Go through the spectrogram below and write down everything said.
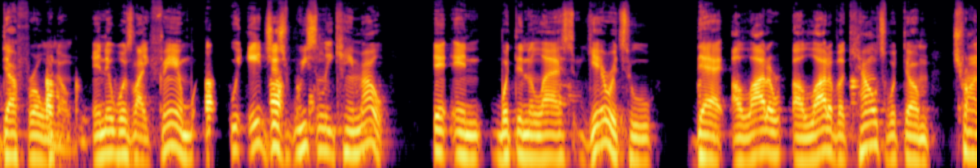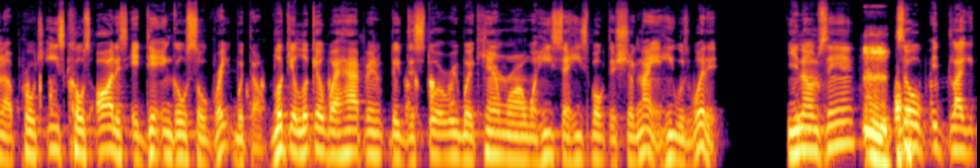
death row on them. And it was like fam it just recently came out in, in within the last year or two that a lot of a lot of accounts with them trying to approach east coast artists it didn't go so great with them. Look at look at what happened the, the story with Cam'ron when he said he spoke to Suge Knight and he was with it. You know what i'm saying? Mm. so it like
